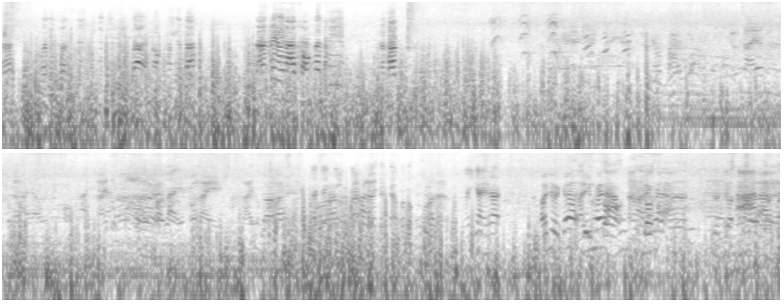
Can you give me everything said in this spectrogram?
นะว่าจะทำยังไงจะหยิบได้เอาคุยกันซะนะให้เวลาสองนาทีนะครับ เขาหยุดก็ดึงให้หลังดึงให้หลังอ่านไป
